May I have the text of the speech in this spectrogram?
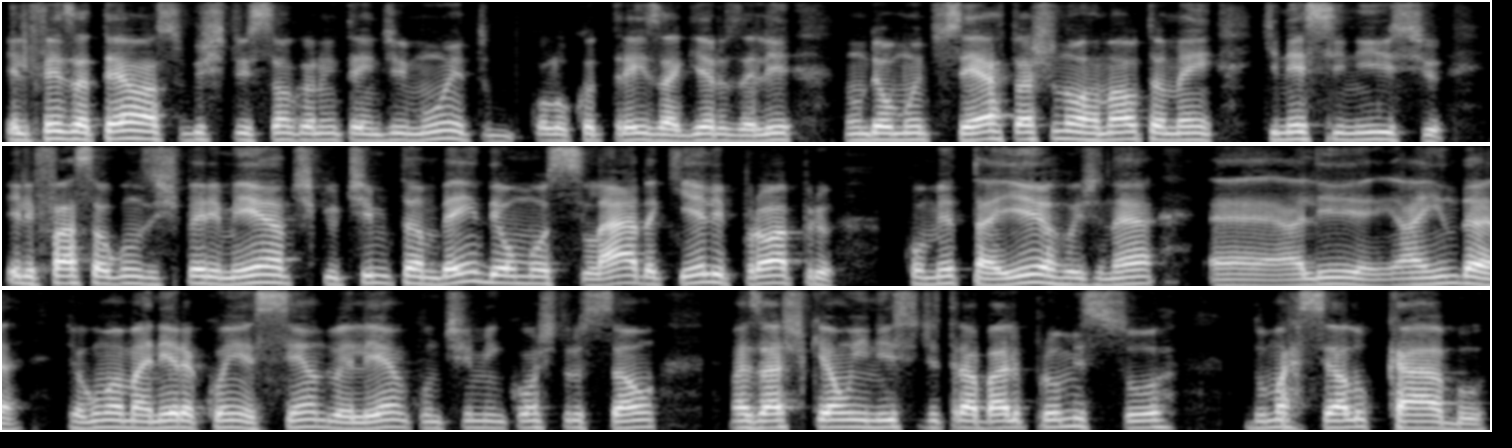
Ele fez até uma substituição que eu não entendi muito, colocou três zagueiros ali, não deu muito certo. Acho normal também que nesse início ele faça alguns experimentos, que o time também deu uma oscilada, que ele próprio cometa erros, né? É, ali ainda de alguma maneira conhecendo o elenco, um time em construção, mas acho que é um início de trabalho promissor do Marcelo Cabo.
